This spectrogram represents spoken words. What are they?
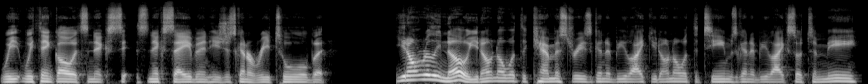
we we think, oh, it's Nick it's Nick Saban, he's just going to retool, but you don't really know. You don't know what the chemistry is going to be like. You don't know what the team's going to be like. So to me,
